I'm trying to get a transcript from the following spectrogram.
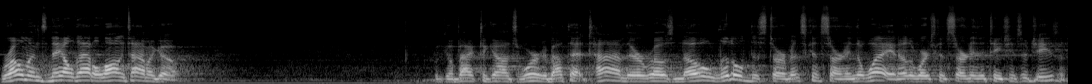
Romans nailed that a long time ago. We go back to God's word. About that time, there arose no little disturbance concerning the way. In other words, concerning the teachings of Jesus.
